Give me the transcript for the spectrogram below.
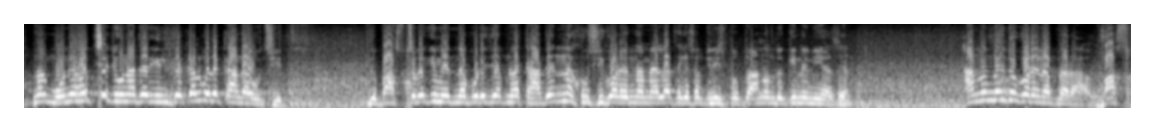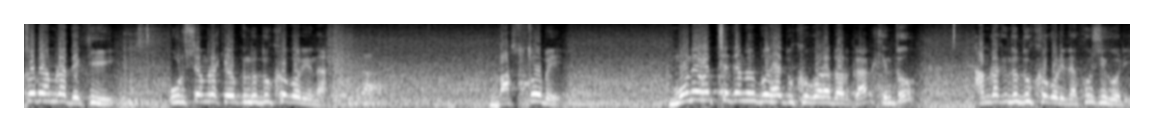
আপনার মনে হচ্ছে যে ওনাদের ইন্তেকাল বলে কাঁদা উচিত? কিন্তু বাস্তবে কি মেদিনীপুরে যে আপনারা কাঁদেন না, খুশি করেন না, মেলা থেকে সব জিনিসপত্র, আনন্দ কিনে নিয়ে আসেন? আনন্দই তো করেন আপনারা। বাস্তবে আমরা দেখি, উর্সে আমরা কেউ কিন্তু দুঃখ করি না। বাস্তবে মনে হচ্ছে যেন বোধহয় দুঃখ করা দরকার, কিন্তু আমরা কিন্তু দুঃখ করি না, খুশি করি।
